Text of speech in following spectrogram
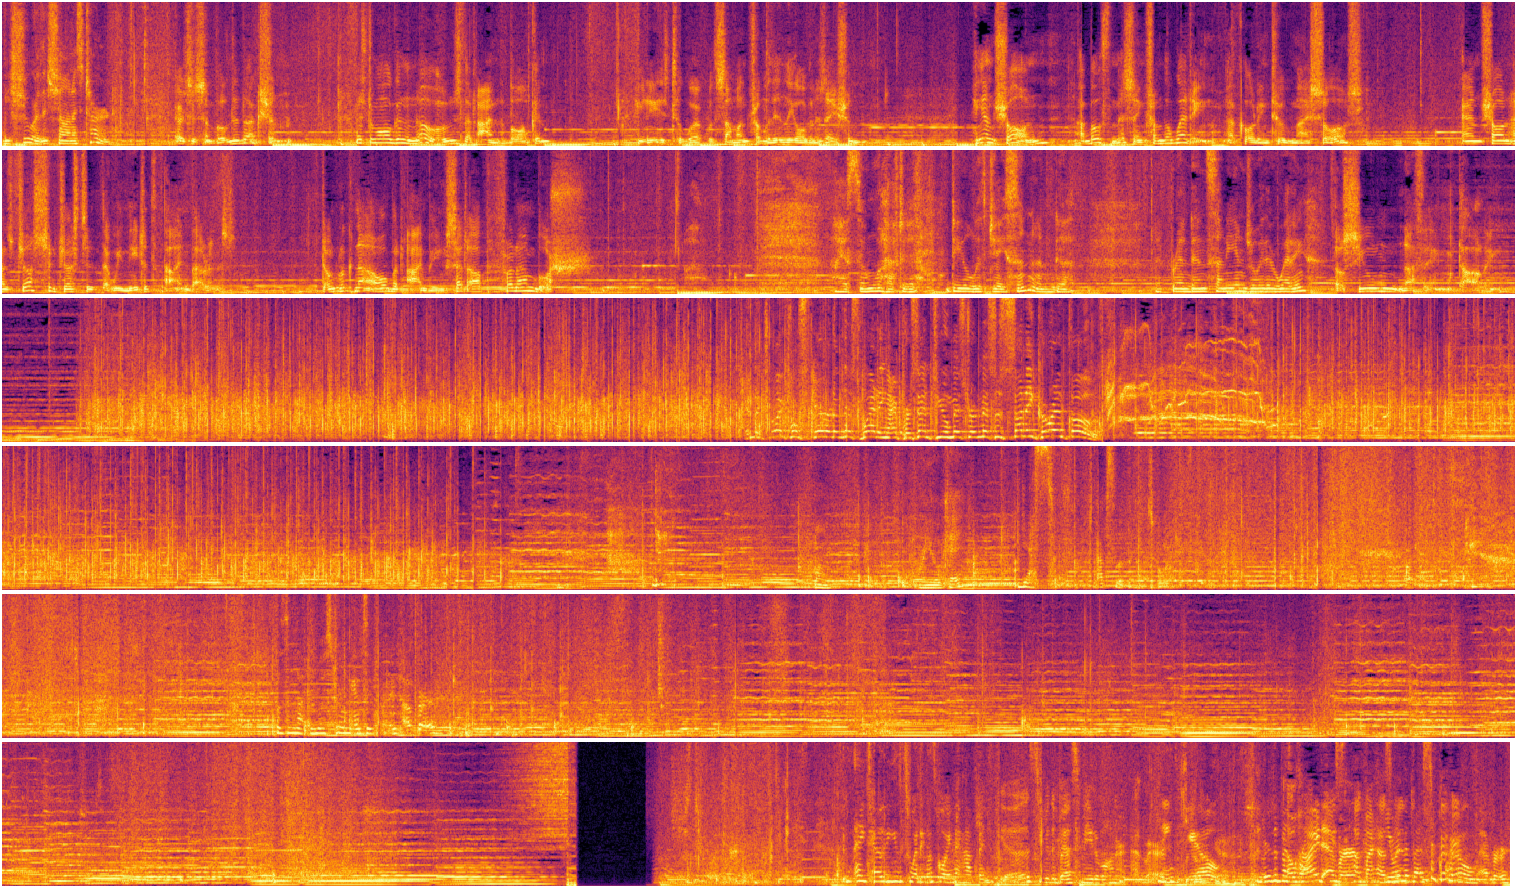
be sure that Sean has turned? It's a simple deduction. Mr. Morgan knows that I'm the Balkan. He needs to work with someone from within the organization. He and Sean are both missing from the wedding, according to my source. And Sean has just suggested that we meet at the Pine Barrens. Don't look now, but I'm being set up for an ambush. I assume we'll have to deal with Jason and uh, let Brenda and Sonny enjoy their wedding. Assume nothing, darling. In the joyful spirit of this wedding, I present to you Mr. and Mrs. Sonny Corinthos. You okay? Yes, absolutely. Let's go. Wasn't that the most romantic wedding ever? This wedding was going to happen? Yes, you're the best maid of honor ever. Thank you. You're the best Oh, bride hug- please ever. hug my You were the best groom ever.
